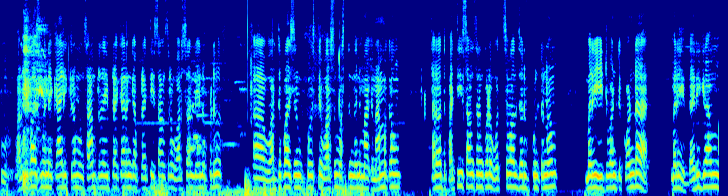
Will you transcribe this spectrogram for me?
పు- అనే కార్యక్రమం సాంప్రదాయ ప్రకారంగా ప్రతి సంవత్సరం వర్షాలు లేనప్పుడు వరద వరదపాశం పోస్తే వర్షం వస్తుందని మాకు నమ్మకం. తర్వాత ప్రతి సంవత్సరం కూడా ఉత్సవాలు జరుపుకుంటున్నాం. మరి ఇటువంటి కొండ మరి దరి గ్రామం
